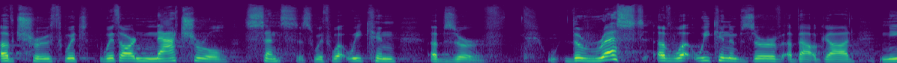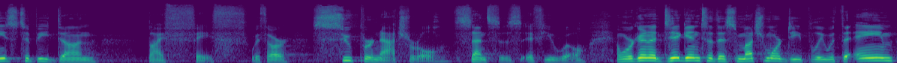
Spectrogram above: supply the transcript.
of truth with, with our natural senses, with what we can observe. The rest of what we can observe about God needs to be done by faith, with our supernatural senses, if you will. And we're going to dig into this much more deeply with the aim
